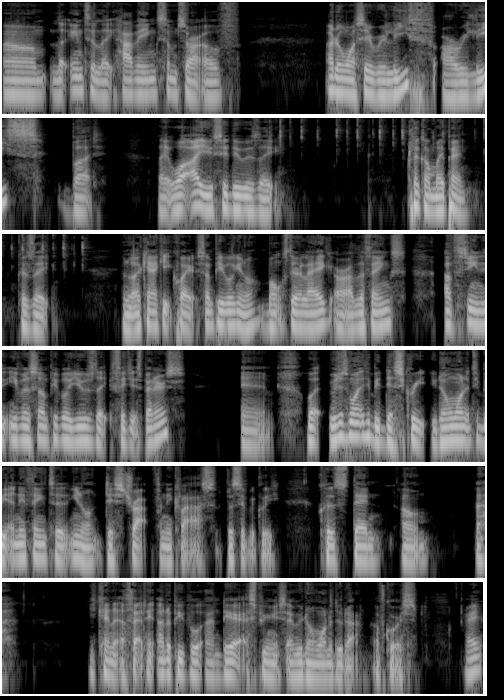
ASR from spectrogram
um, into like having some sort of, I don't want to say relief or release, but like what I used to do is like click on my pen because like, you know, I can't keep quiet. Some people, you know, bounce their leg or other things. I've seen even some people use like fidget spinners. And, but we just want it to be discreet. You don't want it to be anything to, you know, distract from the class specifically. Cause then, um, uh, you kind of affecting other people and their experience, and we don't want to do that, of course, right?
